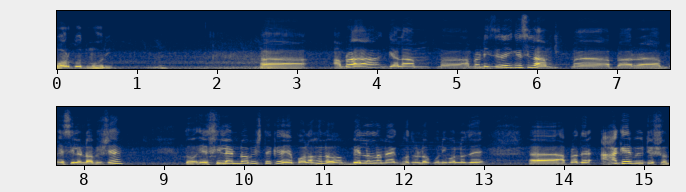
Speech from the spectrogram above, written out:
বরকত মোহরি। আমরা গেলাম আমরা নিজেরাই গেছিলাম আপনার এসিল্যান্ড অফিসে। তো এসিল্যান্ড অফিস থেকে বলা হলো, বেল্লাল নামে এক ভদ্রলোক, উনি বলল যে আপনাদের আগের মিউটেশন,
